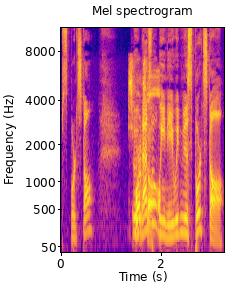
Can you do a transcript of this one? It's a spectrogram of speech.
Sports Stall? Ooh, Sports that's Doll. what we need. We need a Sports Stall.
